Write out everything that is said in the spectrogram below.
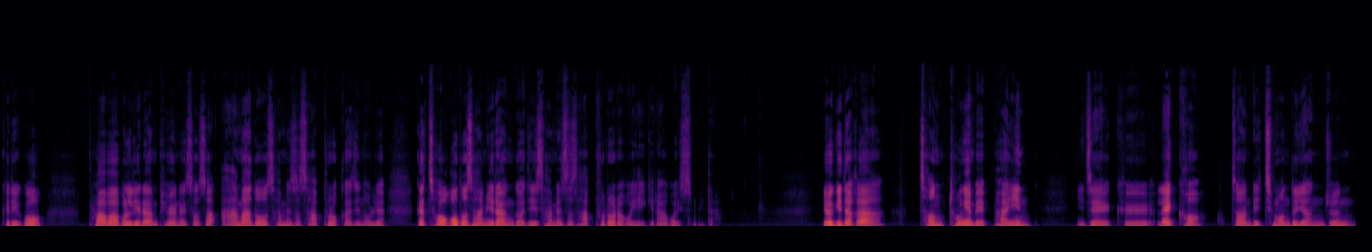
그리고 probably라는 표현을 써서 아마도 3에서 4%까지는 올려. 그러니까 적어도 3이라는 거지 3에서 4%라고 얘기를 하고 있습니다. 여기다가 전통의 매파인 이제 그 레커 전 리치몬드 연준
